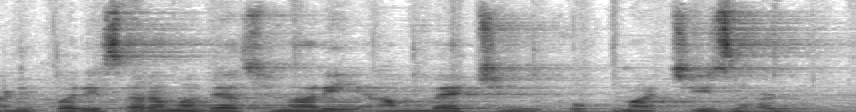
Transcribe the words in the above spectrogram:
आणि परिसरामध्ये असणारी आंब्याची कोकमाची झाडं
